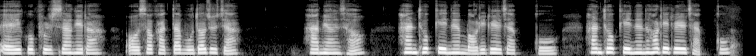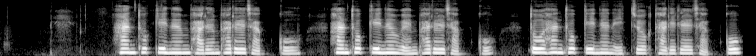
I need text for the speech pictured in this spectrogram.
에이구 불쌍해라 어서 갖다 묻어주자 하면서 한 토끼는 머리를 잡고 한 토끼는 허리를 잡고 한 토끼는 바른 팔을 잡고 한 토끼는 왼팔을 잡고 또 한 토끼는 이쪽 다리를 잡고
